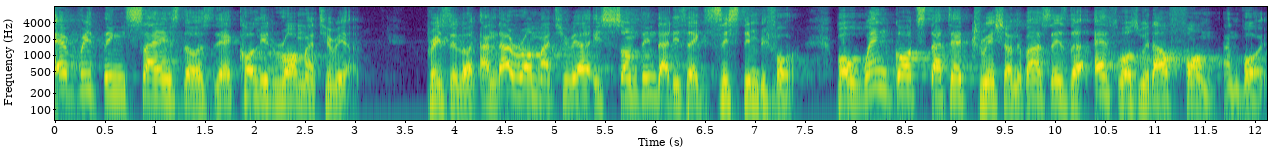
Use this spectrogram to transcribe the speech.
everything science does, they call it raw material. Praise the Lord. And that raw material is something that is existing before. But when God started creation, the Bible says the earth was without form and void.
